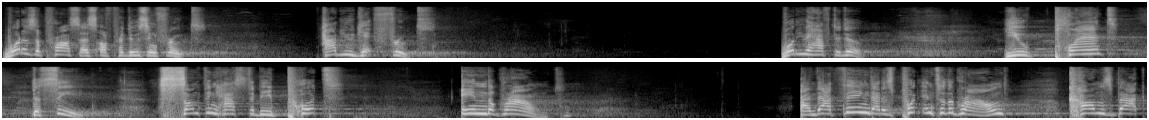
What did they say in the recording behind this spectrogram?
What is the process of producing fruit? How do you get fruit? What do you have to do? You plant the seed. Something has to be put in the ground. And that thing that is put into the ground comes back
